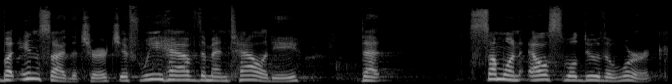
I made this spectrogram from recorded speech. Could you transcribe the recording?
But inside the church, if we have the mentality that someone else will do the work,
